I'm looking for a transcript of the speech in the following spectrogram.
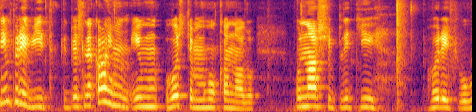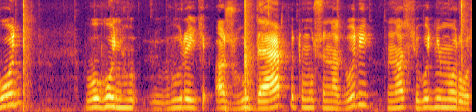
Всім привіт! Підписникам і гостям мого каналу. У нашій плиті горить вогонь. Вогонь горить аж гуде, тому що на дворі у нас сьогодні мороз.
